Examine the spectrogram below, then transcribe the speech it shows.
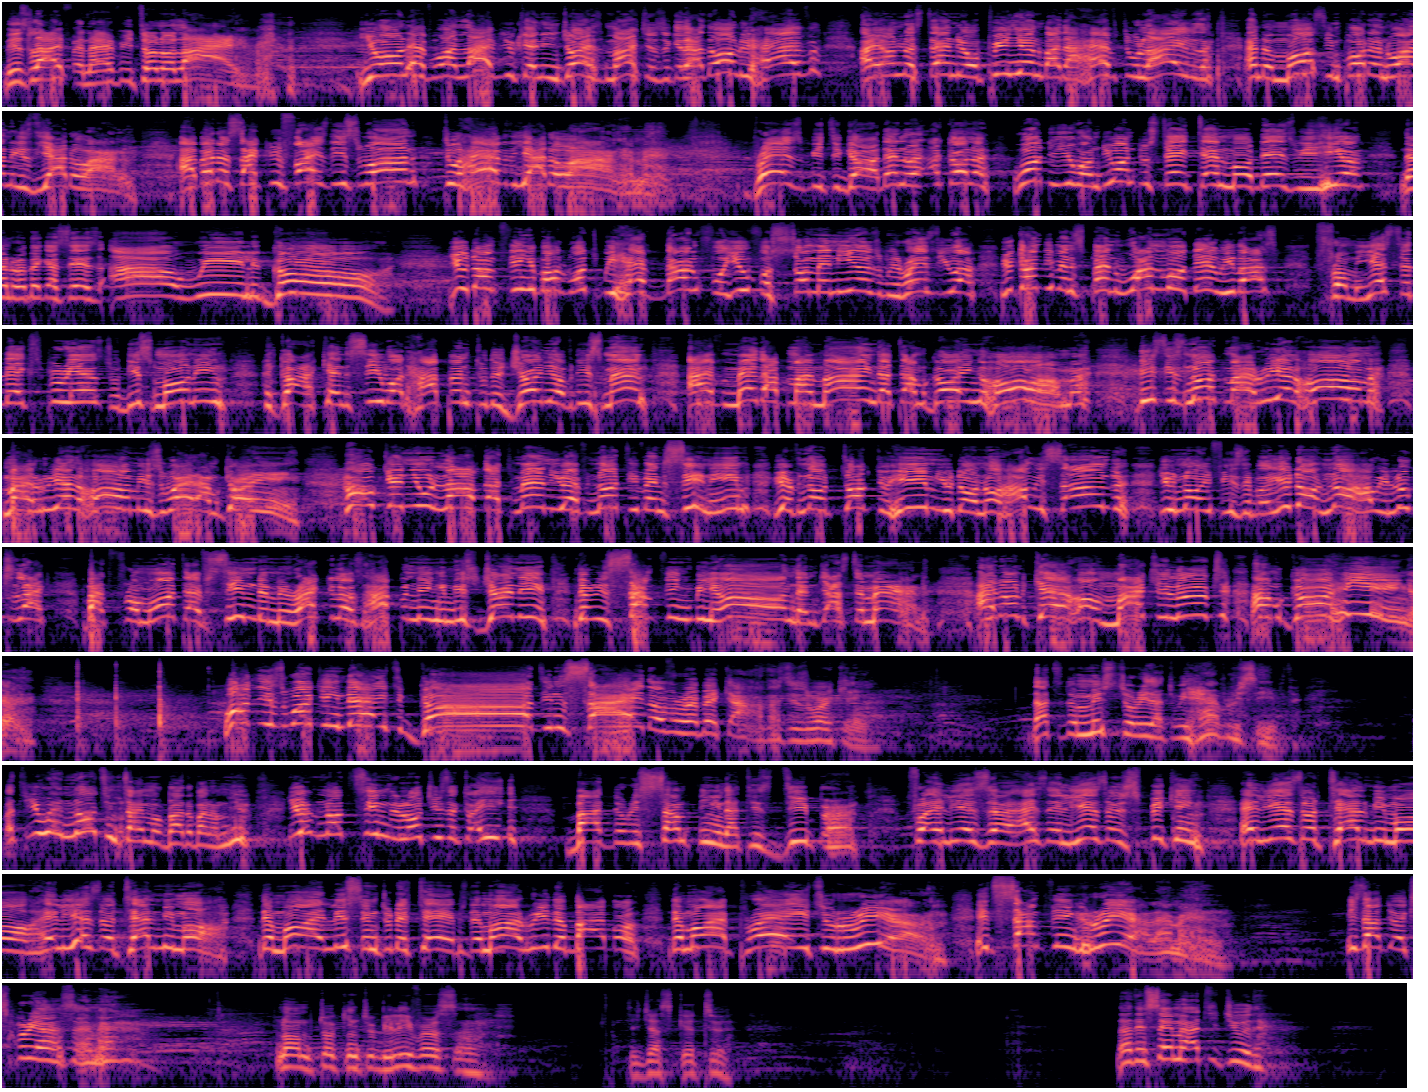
this life and I have eternal life. you only have one life. You can enjoy as much as you can. That's all you have. I understand your opinion, but I have two lives. And the most important one is the other one. I better sacrifice this one to have the other one. Amen. Praise be to God. Then I call her, What do you want? Do you want to stay 10 more days with here? Then Rebecca says, I will go. You don't think about what we have done for you for so many years. We raised you up. You can't even spend one more day with us from yesterday experience to this morning. God, I can see what happened to the journey of this man. I've made up my mind that I'm going home. This is not my real home. My real home is where I'm going. How can you love that man? You have not even seen him. You have not talked to him. You don't know how he sounds. You know if he's able. You don't know how he looks like. But from what I've have seen the miraculous happening in this journey, there is something beyond than just a man. I don't care how much he looks, I'm going. What is working there? It's God inside of Rebecca that is working. That's the mystery that we have received. But you are not in time of Brother Branham. You, you have not seen the Lord Jesus. But there is something that is deeper. For Eliezer, as Eliezer is speaking, Eliezer, tell me more. Eliezer, tell me more. The more I listen to the tapes, the more I read the Bible, the more I pray, it's real. It's something real, amen. Is that your experience, amen? No, I'm talking to believers. Uh, they just get to. That the same attitude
